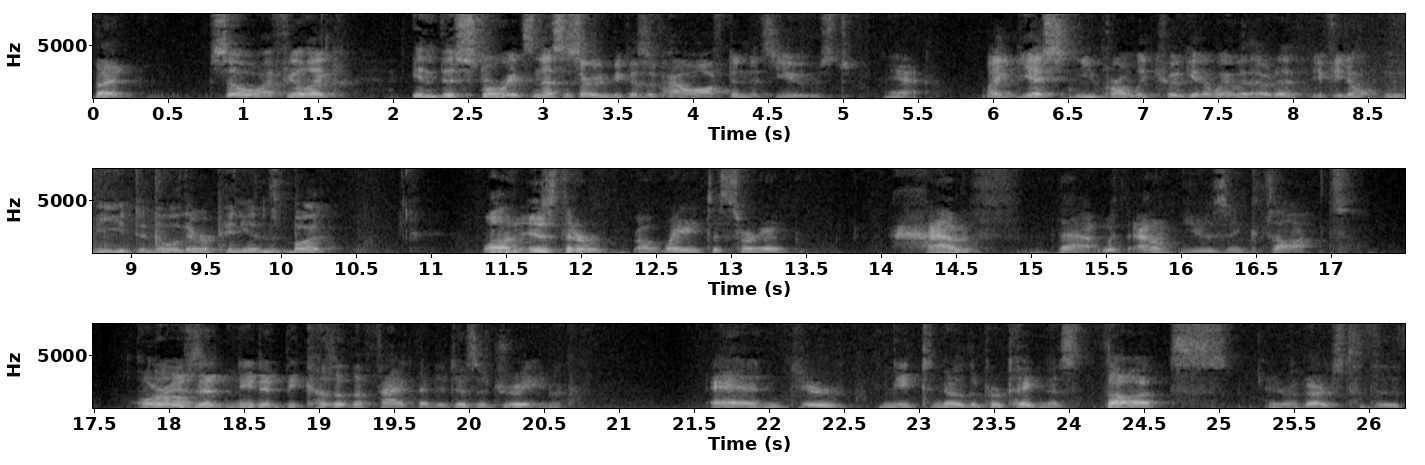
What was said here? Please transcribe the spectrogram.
but so I feel like in this story it's necessary because of how often it's used. yeah, Like, yes, you probably could get away without it if you don't need to know their opinions, but well, and is there a way to sort of have that without using thoughts, or is Um, it needed because of the fact that it is a dream, and you need to know the protagonist's thoughts in regards to the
